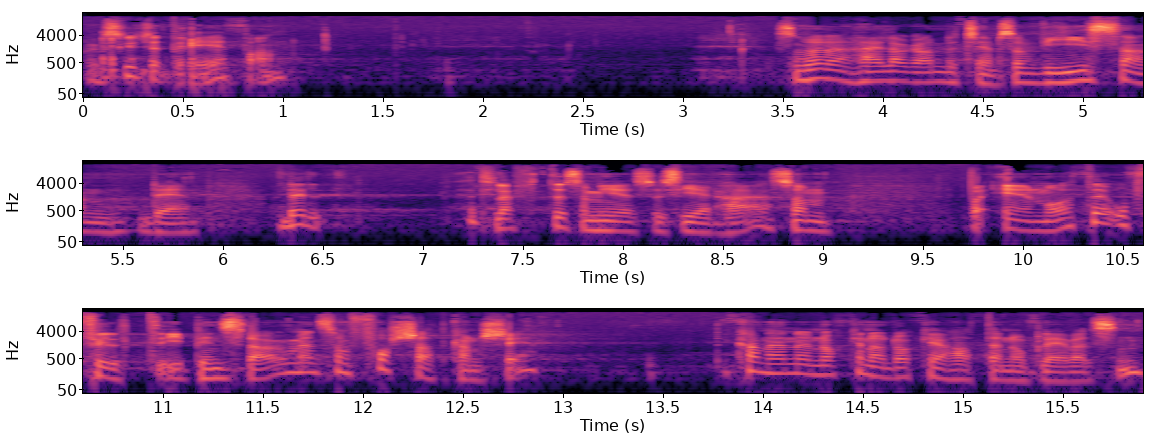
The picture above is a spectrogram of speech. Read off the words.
dere skulle ikke drepe han. Så når Den hellige ande kommer, så viser han det. Det er et løfte som Jesus gir her, som på en måte er oppfylt i pinsedag, men som fortsatt kan skje. Det kan hende noen av dere har hatt den opplevelsen.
